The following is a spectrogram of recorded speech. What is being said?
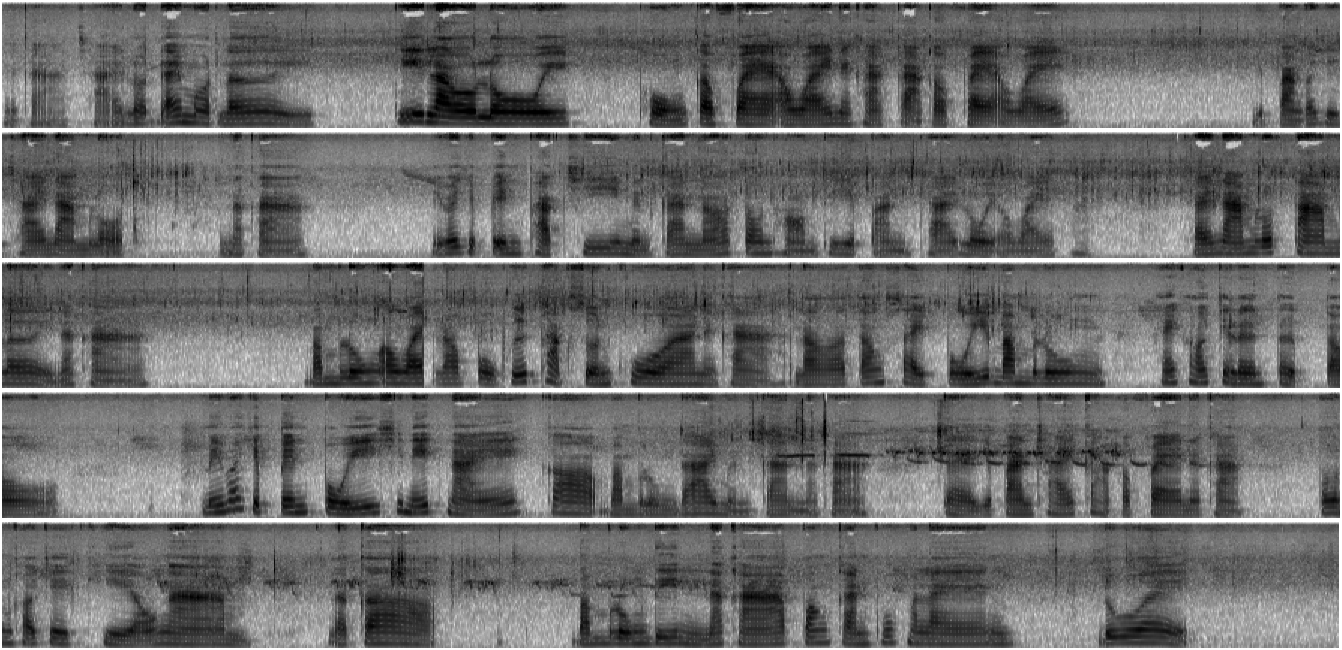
นะคะใช้ลดได้หมดเลย ที่เราโรยผงกาแฟเอาไว้นะคะกากกาแฟเอาไว้เดี๋ยวปางก็จะใช้น้ำลดนะคะ นี่ก็จะเป็นผักชีเหมือนกันเนาะต้นหอมที่จะปันใช้โรยเอาไว้ค่ะ ใช้น้ำลดตามเลยนะคะบำรุงเอาไว้เราปลูกพืชผักสวนครัวนะคะ เราต้องใส่ปุ๋ยบำรุงให้เขาเจริญเติบโต ไม่ว่าจะเป็นปุ๋ยชนิดไหนก็บำรุงได้เหมือนกันนะคะ แต่ยาปานใช้กากกาแฟนะคะ ต้นเขาจะเขียวงาม แล้วก็ บำรุงดินนะคะ ป้องกันพวกแมลงด้วย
